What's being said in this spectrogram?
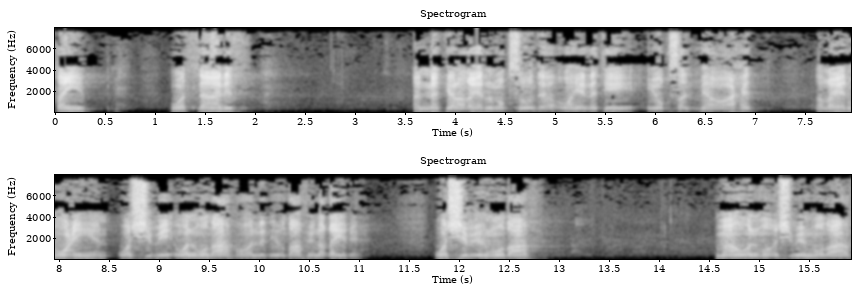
طيب. والثالث النكرة غير المقصودة وهي التي يقصد بها واحد غير معين. والمضاف هو الذي يضاف إلى غيره. والشبيه المضاف ما هو الشبيه المضاف؟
